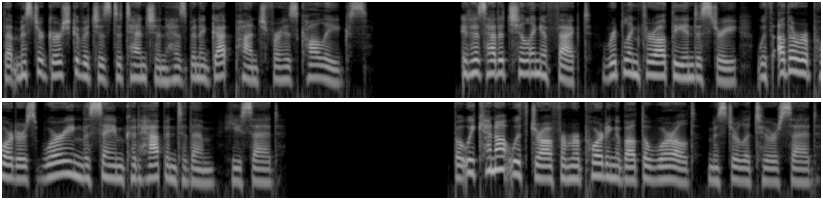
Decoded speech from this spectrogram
that Mr. Gershkovich's detention has been a gut punch for his colleagues. It has had a chilling effect, rippling throughout the industry, with other reporters worrying the same could happen to them, he said. But we cannot withdraw from reporting about the world, Mr. Latour said.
